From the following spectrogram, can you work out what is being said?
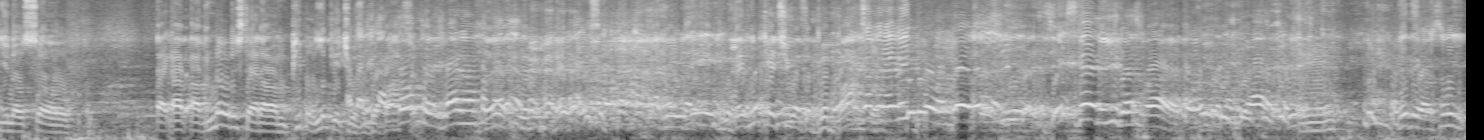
You know, so, like, I've, I've noticed that, um, people look at you as a good boxer. gold right on top. They look at you as a good boxer. Coming at me for it, bro. They scared of you, that's why. They think I'm quiet. They think I'm sweet.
